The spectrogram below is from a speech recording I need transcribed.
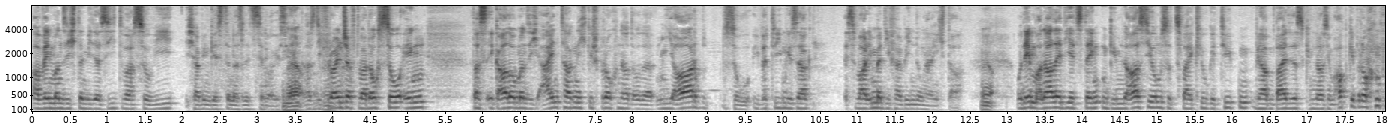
Aber wenn man sich dann wieder sieht, war es so wie, ich habe ihn gestern das letzte Mal gesehen. Ja. Also die Freundschaft war doch so eng, dass egal ob man sich einen Tag nicht gesprochen hat oder ein Jahr, so übertrieben gesagt, es war immer die Verbindung eigentlich da. Ja. Und eben an alle, die jetzt denken, Gymnasium, so zwei kluge Typen, wir haben beide das Gymnasium abgebrochen.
